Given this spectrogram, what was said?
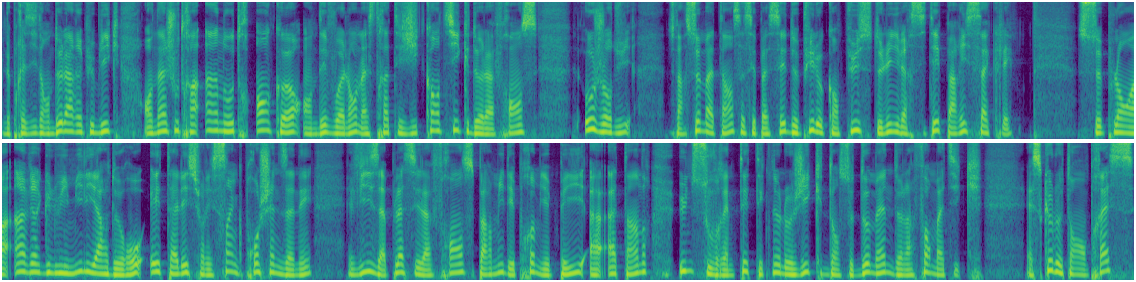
Le président de la République en ajoutera un autre encore en dévoilant la stratégie quantique de la France. Aujourd'hui, enfin ce matin, ça s'est passé depuis le campus de l'université Paris-Saclay. Ce plan à 1,8 milliard d'euros étalé sur les cinq prochaines années vise à placer la France parmi les premiers pays à atteindre une souveraineté technologique dans ce domaine de l'informatique. Est-ce que le temps en presse?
